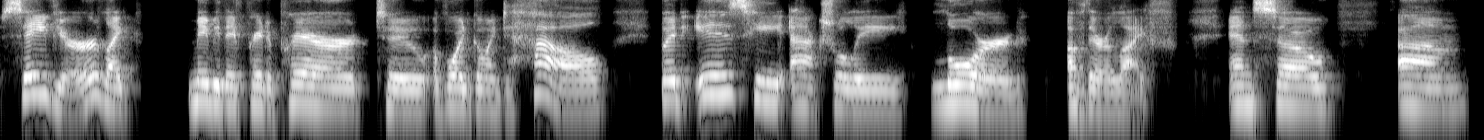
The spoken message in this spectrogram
Savior, like maybe they've prayed a prayer to avoid going to hell, but is he actually Lord of their life? And so, um,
